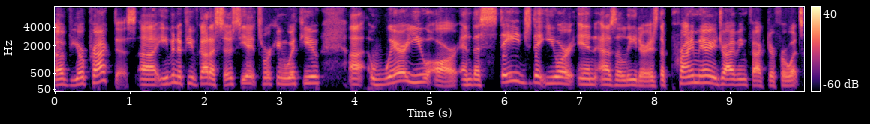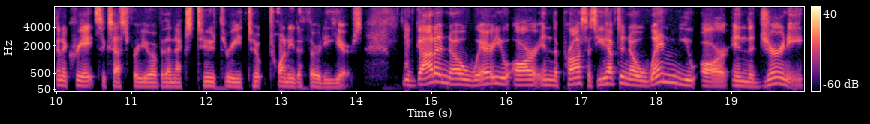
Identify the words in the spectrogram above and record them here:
of your practice. Uh, even if you've got associates working with you uh, where you are and the stage that you are in as a leader is the primary driving factor for what's going to create success for you over the next two three to 20 to 30 years You've got to know where you are in the process. You have to know when you are in the journey.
